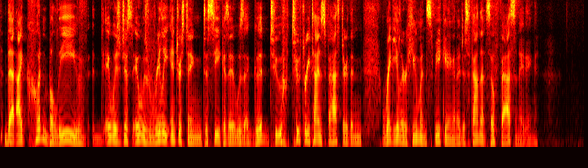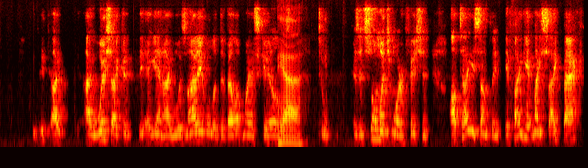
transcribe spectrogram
that I couldn't believe it was just it was really interesting to see because it was a good two two three times faster than regular human speaking and I just found that so fascinating. It, I I wish I could. Again, I was not able to develop my skills. Yeah. to because it's so much more efficient. I'll tell you something. If I get my sight back,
